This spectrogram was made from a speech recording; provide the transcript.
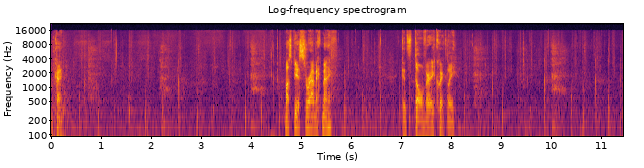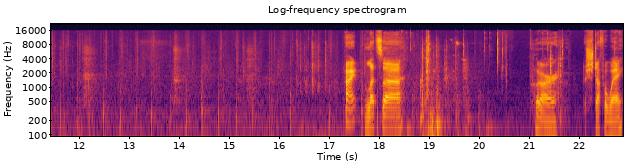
Okay. Must be a ceramic knife. Gets dull very quickly. All right, let's uh put our stuff away.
